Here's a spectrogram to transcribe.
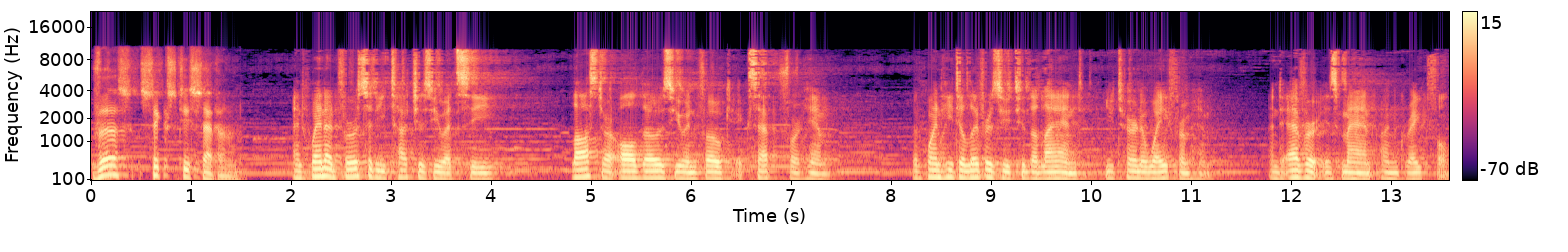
verse 67. And when adversity touches you at sea, lost are all those you invoke except for him. But when he delivers you to the land, you turn away from him, and ever is man ungrateful.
